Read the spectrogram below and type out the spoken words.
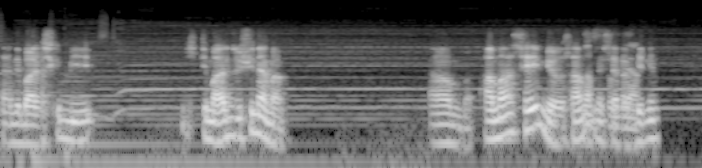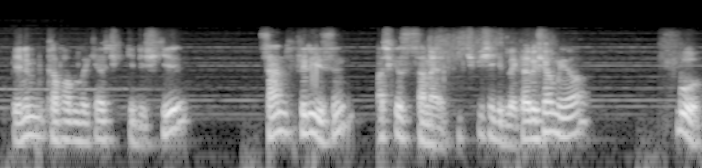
hani başka bir ihtimal düşünemem. Tamam mı? Ama sevmiyorsam Nasıl mesela yani? benim benim kafamdaki açık ilişki sen free'sin. Başkası sana hiçbir şekilde karışamıyor. Bu.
